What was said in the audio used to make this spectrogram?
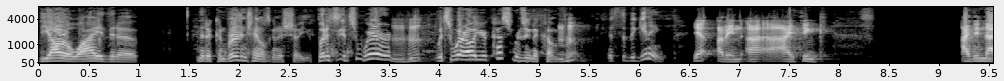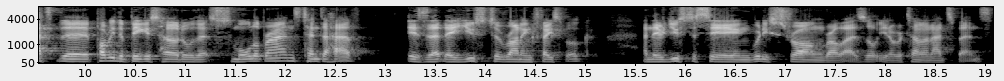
the ROI that a that a conversion channel is going to show you. But it's it's where mm-hmm. it's where all your customers are going to come mm-hmm. from. It's the beginning. Yeah, I mean, I, I think I think that's the probably the biggest hurdle that smaller brands tend to have is that they're used to running Facebook and they're used to seeing really strong ROAS or you know return on ad spends,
